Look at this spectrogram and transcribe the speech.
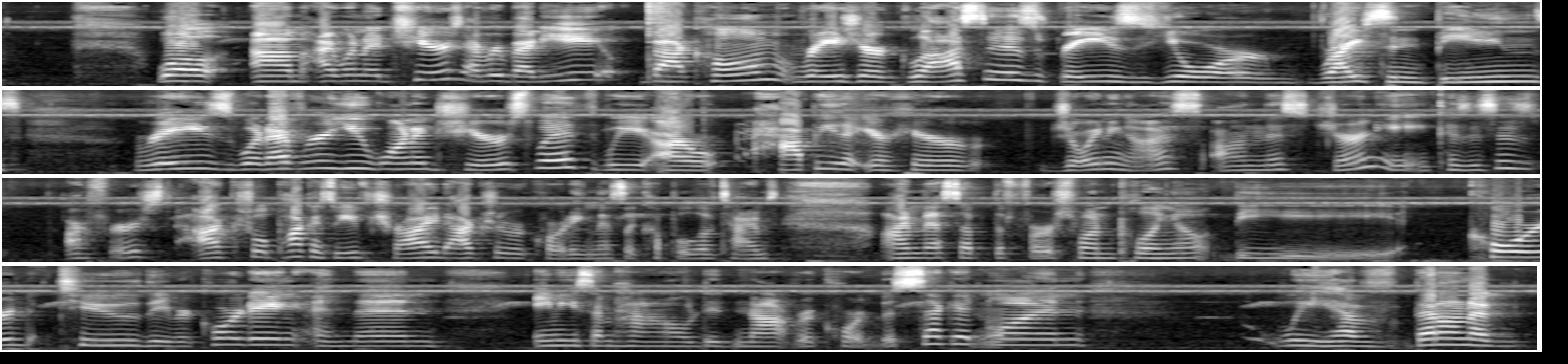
Well, um, I want to cheers everybody back home. Raise your glasses, raise your rice and beans, raise whatever you want to cheers with. We are happy that you're here joining us on this journey because this is our first actual podcast. We've tried actually recording this a couple of times. I mess up the first one, pulling out the cord to the recording, and then Amy somehow did not record the second one we have been on a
